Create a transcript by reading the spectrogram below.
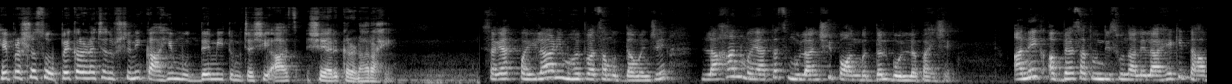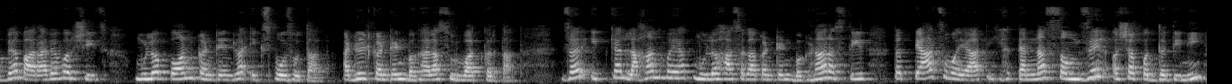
हे प्रश्न सोपे करण्याच्या दृष्टीने काही मुद्दे मी तुमच्याशी आज शेअर करणार आहे. सगळ्यात पहिला आणि महत्त्वाचा मुद्दा म्हणजे लहान वयातच मुलांशी पॉनबद्दल बोललं पाहिजे. अनेक अभ्यासातून दिसून आलेलं आहे की दहाव्या बाराव्या वर्षीच मुलं पॉन कंटेंटला एक्सपोज होतात. अडल्ट कंटेंट बघायला सुरुवात करतात. जर इतक्या लहान वयात मुलं हा सगळा कंटेंट बघणार असतील तर त्याच वयात त्यांना समजेल अशा पद्धतीने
